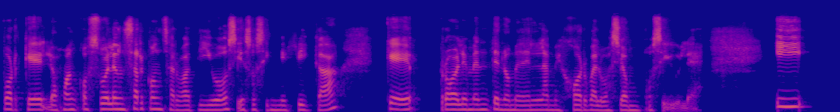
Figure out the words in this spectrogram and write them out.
porque los bancos suelen ser conservativos y eso significa que probablemente no me den la mejor valuación posible. Y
